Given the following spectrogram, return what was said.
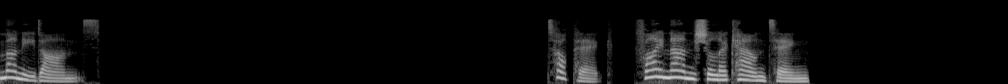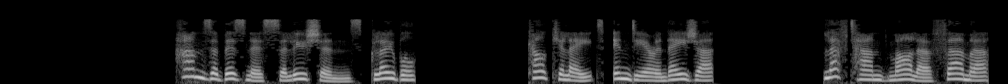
Moneydance Topic. Financial accounting Hansa Business Solutions, Global. Calculate, India and Asia. Left-hand Maler Firma.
